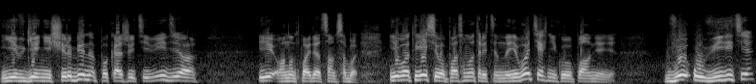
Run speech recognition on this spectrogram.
Евгений Щербина, покажите видео, и он отпадет сам собой. И вот если вы посмотрите на его технику выполнения, вы увидите,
